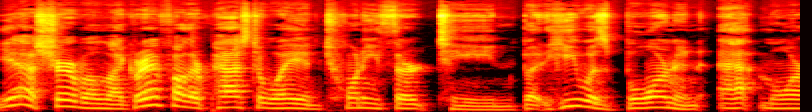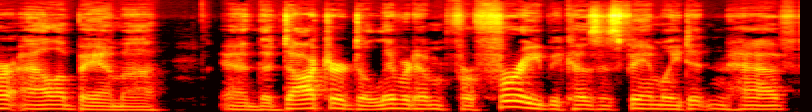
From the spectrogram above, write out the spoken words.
Yeah, sure. Well, my grandfather passed away in 2013, but he was born in Atmore, Alabama, and the doctor delivered him for free because his family didn't have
